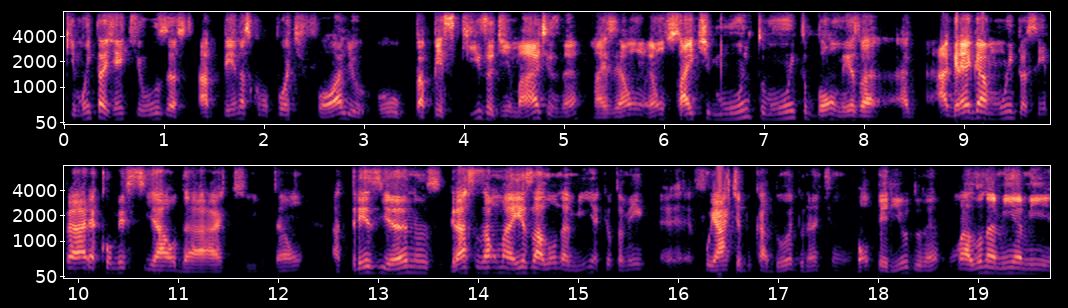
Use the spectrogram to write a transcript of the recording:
que muita gente usa apenas como portfólio ou para pesquisa de imagens, né? Mas é um, é um site muito, muito bom mesmo. A, a, agrega muito assim para a área comercial da arte. Então, há 13 anos, graças a uma ex-aluna minha, que eu também é, fui arte educador durante um bom período, né? Uma aluna minha me,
